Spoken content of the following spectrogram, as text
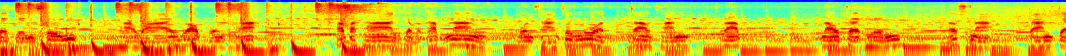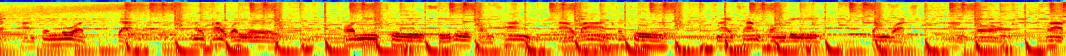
จะเห็นซุ้มถาวายรอบองค์พระ พระประธานจะประทับนั่งบนฐานเส้นลวด9ชั้นครับ เราจะเห็นลักษณะการแกะฐานเส้นลวดจะไม่เท่ากันเลย เพราะนี่คือฝีมือของช่างชาวบ้านก็คือนายช่างทองดี จังหวัดอ่างทองครับ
